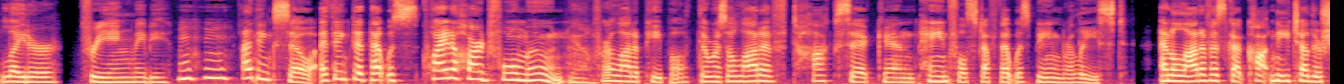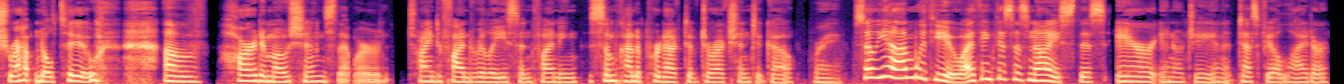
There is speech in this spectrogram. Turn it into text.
lighter, freeing, maybe. hmm I think so. I think that that was quite a hard full moon Yeah. for a lot of people. There was a lot of toxic and painful stuff that was being released. And a lot of us got caught in each other's shrapnel too of hard emotions that were trying to find release and finding some kind of productive direction to go. Right. So, yeah, I'm with you. I think this is nice, this air energy, and it does feel lighter.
